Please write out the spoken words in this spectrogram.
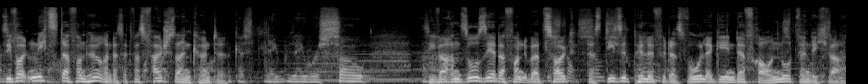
Sie wollten nichts davon hören, dass etwas falsch sein könnte. Sie waren so sehr davon überzeugt, dass diese Pille für das Wohlergehen der Frauen notwendig war.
